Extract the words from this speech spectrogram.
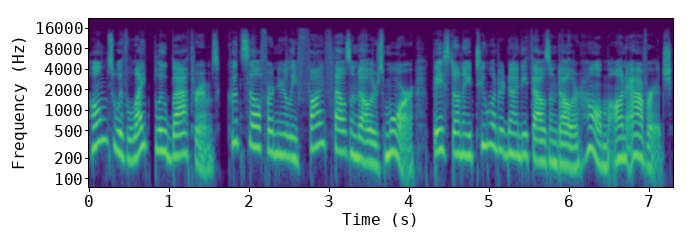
homes with light blue bathrooms could sell for nearly $5,000 more based on a $290,000 home on average.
